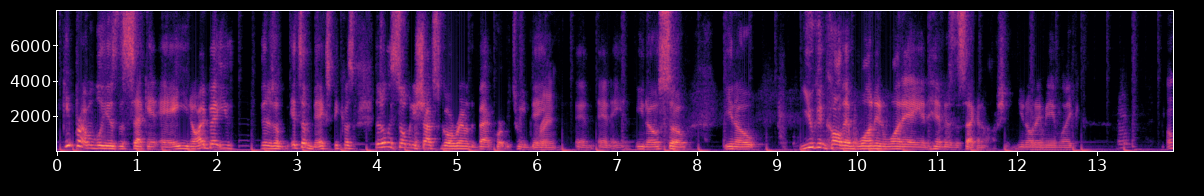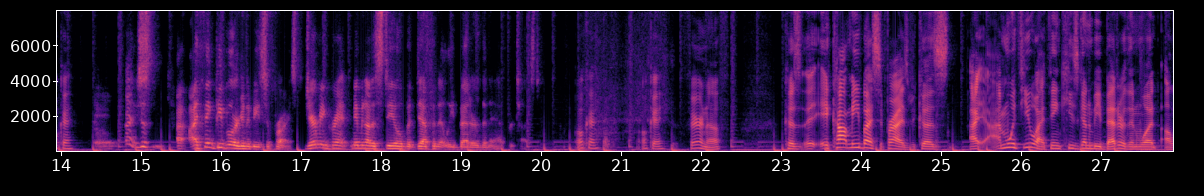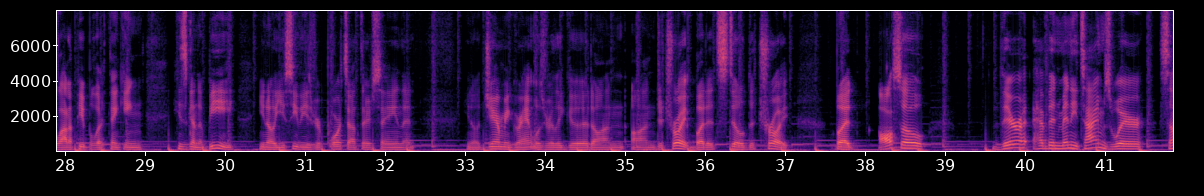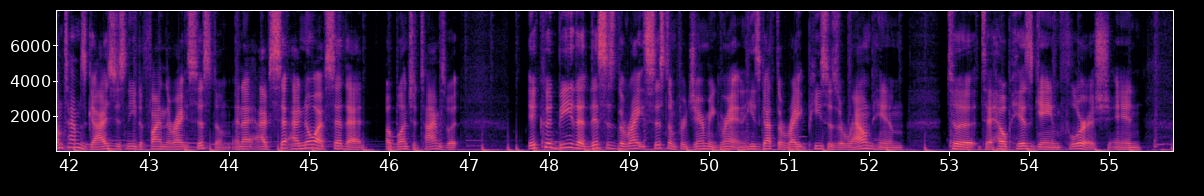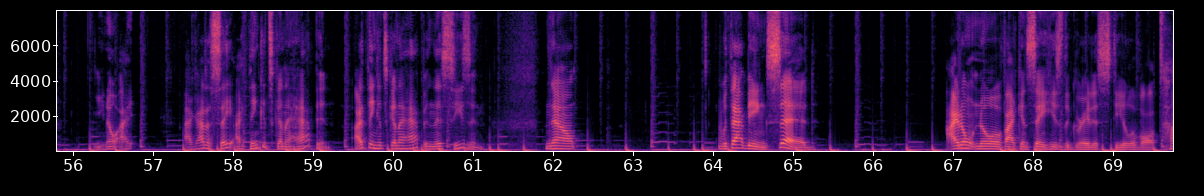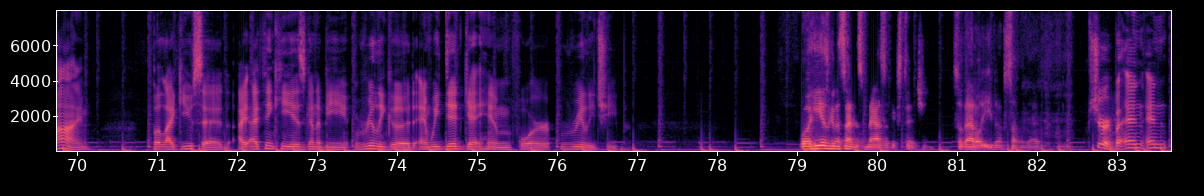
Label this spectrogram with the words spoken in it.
he probably is the second A. You know, I bet you there's a it's a mix because there's only so many shots to go around in the backcourt between Dame Right. and and Ant. You know, so you know, you can call them one and one A and him as the second option. You know what I mean? Like Okay. I just I think people are going to be surprised. Jerami Grant, maybe not a steal, but definitely better than advertised. Okay. Okay. Fair enough. Because it, it caught me by surprise because I, I'm with you. I think he's going to be better than what a lot of people are thinking he's going to be. You know, you see these reports out there saying that, you know, Jerami Grant was really good on, on Detroit, but it's still Detroit. But also, there have been many times where sometimes guys just need to find the right system. And I, I've said, I know I've said that a bunch of times, but it could be that this is the right system for Jerami Grant and he's got the right pieces around him to to help his game flourish and you know I I got to say I think it's going to happen. I think it's going to happen this season. Now with that being said, I don't know if I can say he's the greatest steal of all time, but like you said, I, I think he is going to be really good, and we did get him for really cheap. Well, he is going to sign this massive extension, so that'll eat up some of that. Sure, but and and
